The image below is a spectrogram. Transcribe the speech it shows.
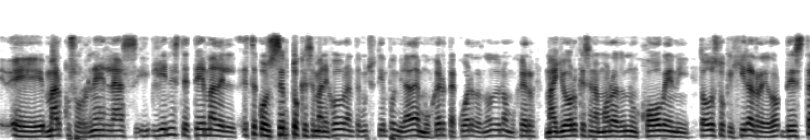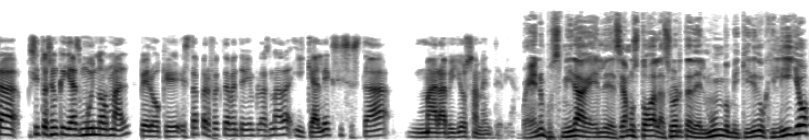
eh, Marcos Ornelas, y viene este tema del, este concepto que se manejó durante mucho tiempo en Mirada de Mujer, ¿te acuerdas, no? De una mujer mayor que se enamora de un joven y todo esto que gira alrededor de esta situación que ya es muy normal, pero que está perfectamente bien plasmada y que Alexis está está maravillosamente bien. Bueno, pues mira, eh, le deseamos toda la suerte del mundo, mi querido Gilillo,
